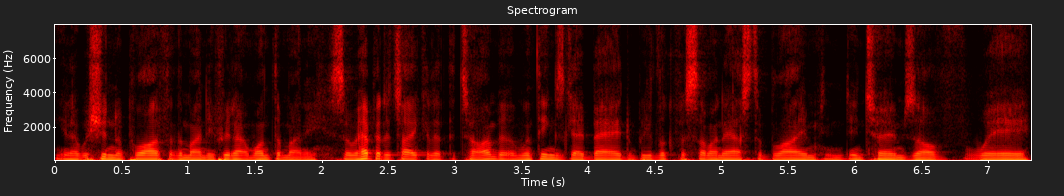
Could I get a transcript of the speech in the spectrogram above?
you know, we shouldn't apply for the money if we don't want the money. So we're happy to take it at the time, but when things go bad, we look for someone else to blame in, in terms of where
